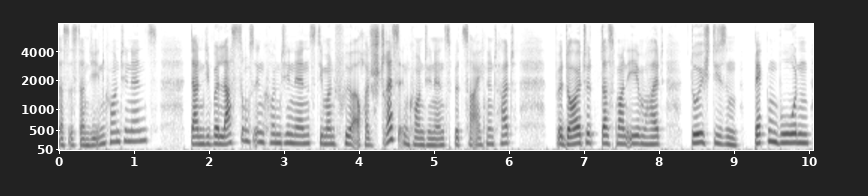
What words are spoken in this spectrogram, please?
Das ist dann die Inkontinenz. Dann die Belastungsinkontinenz, die man früher auch als Stressinkontinenz bezeichnet hat, bedeutet, dass man eben halt durch diesen Beckenboden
